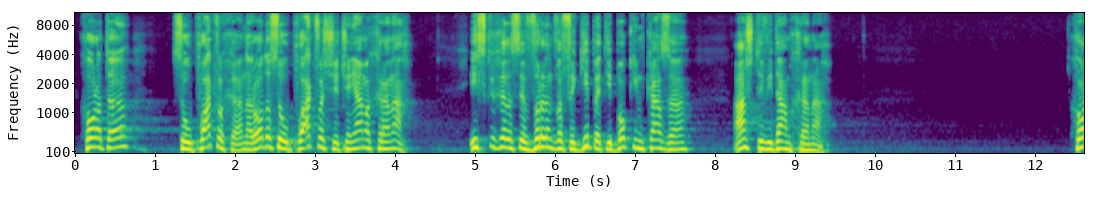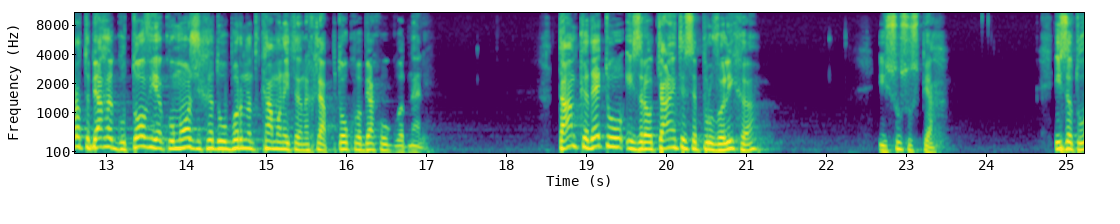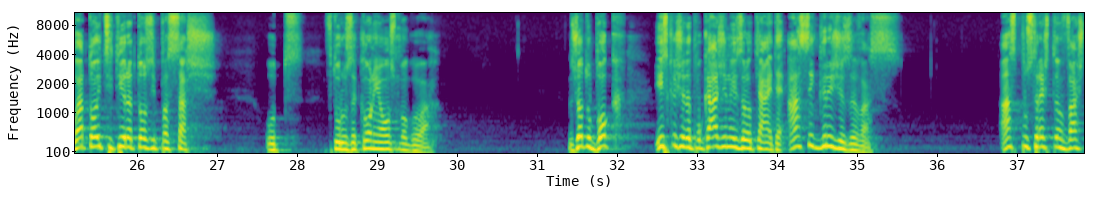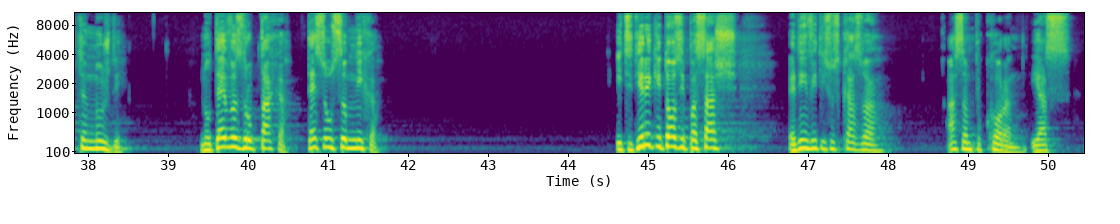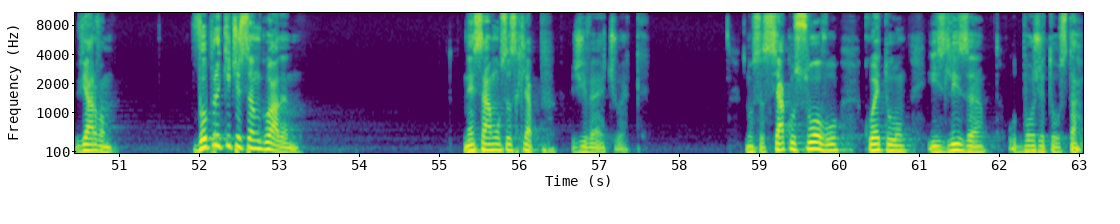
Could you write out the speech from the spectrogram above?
Хората се оплакваха, народа се оплакваше, че няма храна. Искаха да се върнат в Египет и Бог им каза, аз ще ви дам храна. Хората бяха готови, ако можеха да обърнат камъните на хляб. Толкова бяха огладнели. Там, където израелтяните се провалиха, Исус успя. И затова той цитира този пасаж от Второзакония 8 глава. Защото Бог искаше да покаже на израелтяните, аз се грижа за вас. Аз посрещам вашите нужди. Но те възроптаха, те се усъмниха. И цитирайки този пасаж, един вид Исус казва, аз съм покорен и аз вярвам. Въпреки, че съм гладен, не само с хляб живее човек. но с всяко слово, което излиза от Божията уста.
